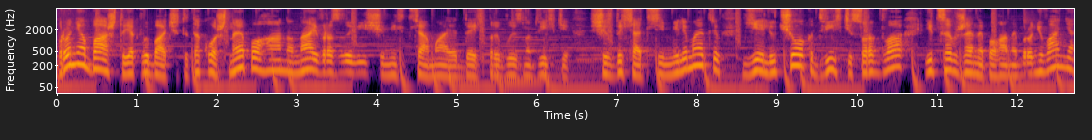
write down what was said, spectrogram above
Броня башти, як ви бачите, також непогано. Найвразливіші місця має десь приблизно 267 мм. Є лючок 242, і це вже непогане бронювання,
